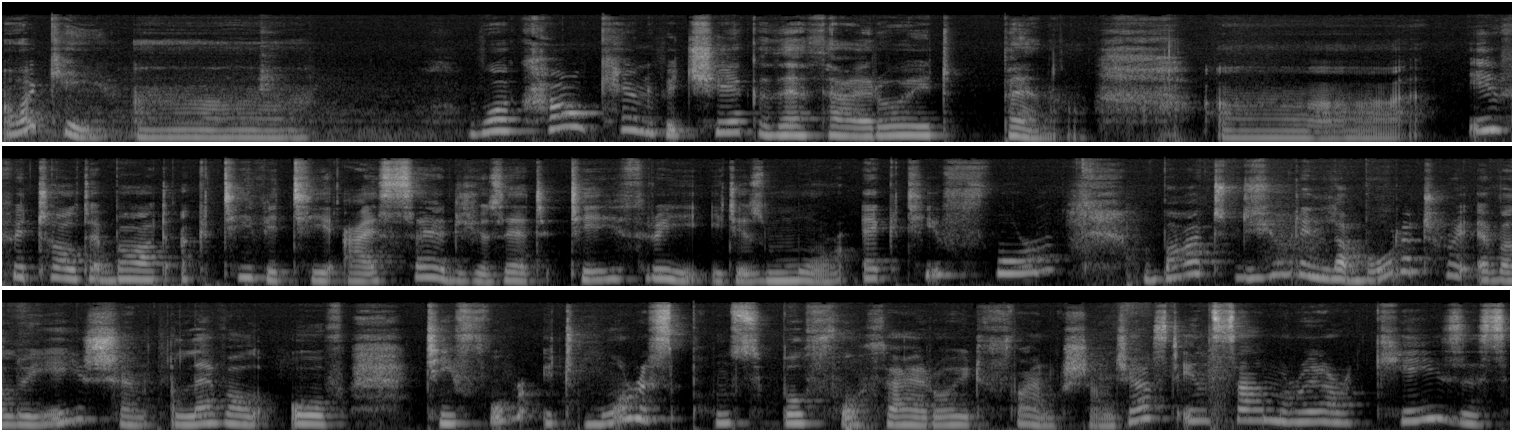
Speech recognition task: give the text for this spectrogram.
Okay, uh, well, how can we check the thyroid panel. Uh, if we talked about activity, I said you that T3 it is more active form, but during laboratory evaluation level of T4 it more responsible for thyroid function. Just in some rare cases,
